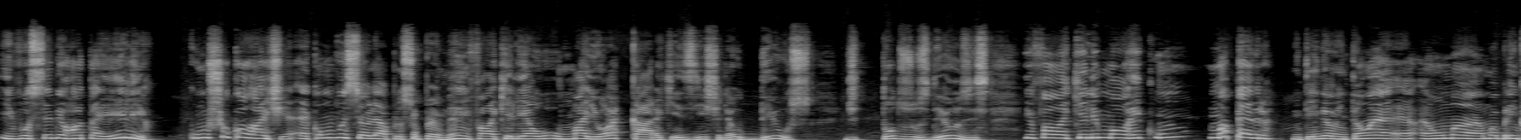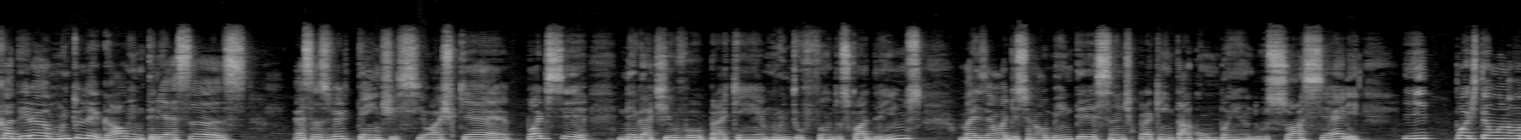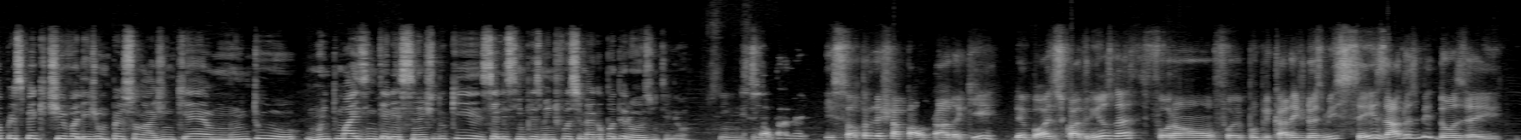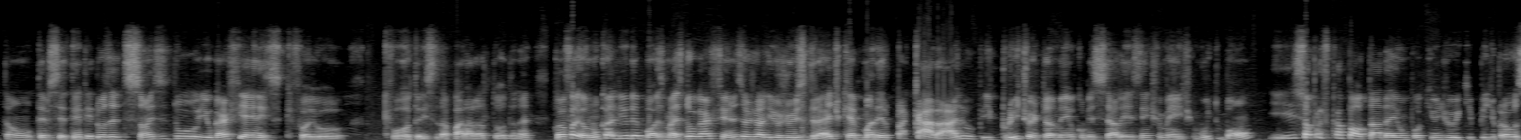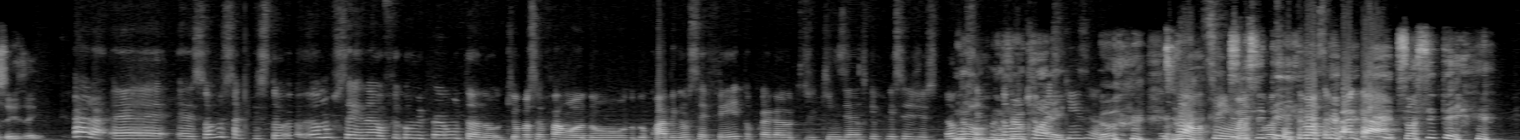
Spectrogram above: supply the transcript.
e você derrota ele com chocolate. É como você olhar para o Superman e falar que ele é o maior cara que existe, ele é o deus de todos os deuses, e falar que ele morre com uma pedra, entendeu? Então é, é, é uma, é uma brincadeira muito legal entre essas essas vertentes. Eu acho que é pode ser negativo para quem é muito fã dos quadrinhos, mas é um adicional bem interessante para quem está acompanhando só a série e pode ter uma nova perspectiva ali de um personagem que é muito muito mais interessante do que se ele simplesmente fosse mega poderoso, entendeu? Sim, sim. E só pra, e só pra deixar pautado aqui, The Boys, os quadrinhos, né, foram, foi publicado de 2006 a 2012 aí. Então teve 72 edições do e o Garfienes, que foi o que foi o roteirista da parada toda, né? Como eu falei, eu nunca li o The Boys, mas do Garfienes eu já li o Juiz Dredd, que é maneiro pra caralho, e Preacher também eu comecei a ler recentemente, muito bom. E só pra ficar pautado aí um pouquinho de Wikipedia pra vocês aí. Cara, é, é, sobre essa questão, eu não sei, né? Eu fico me perguntando o que você falou do, do quadrinho ser feito para garotos de 15 anos que precisa disso. Eu não, não sei porque não eu não tinha mais 15 anos. Eu... Não, sim, mas citei. você trouxe pra cá. Só citei.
